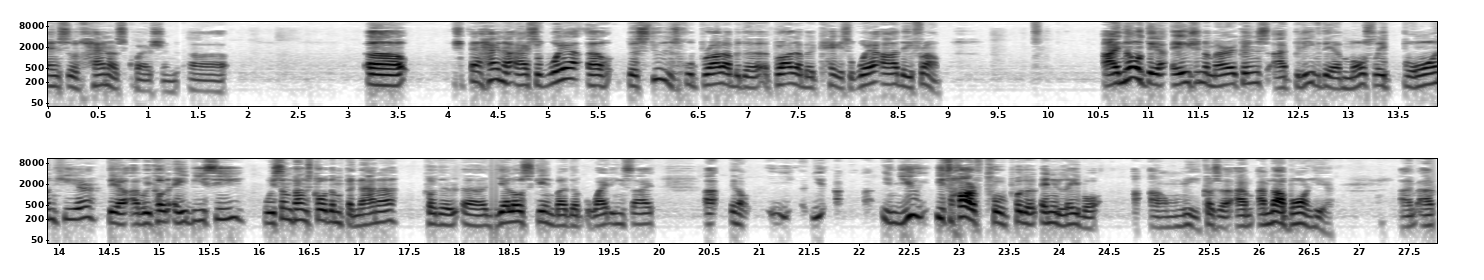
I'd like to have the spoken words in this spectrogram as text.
answer Hannah's question. Uh, uh, Hannah asked, "Where uh, the students who brought up the brought up the case? Where are they from?" I know they are Asian Americans. I believe they are mostly born here. They are we call it ABC. We sometimes call them banana, called the uh, yellow skin but the white inside. Uh, you know, you, you, it's hard to put any label on me because uh, I'm I'm not born here. I'm, I,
